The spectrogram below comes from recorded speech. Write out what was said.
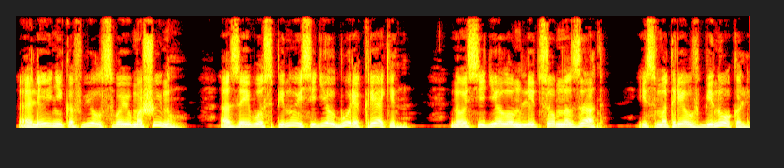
Олейников вел свою машину, а за его спиной сидел Боря Крякин, но сидел он лицом назад и смотрел в бинокль.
